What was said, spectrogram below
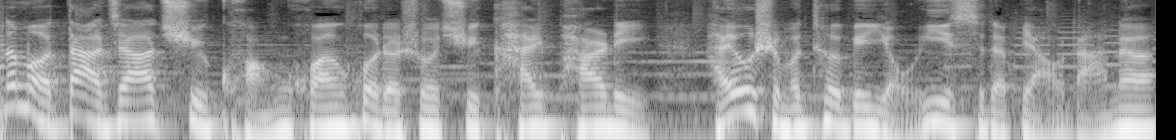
那么大家去狂欢或者说去开 party，还有什么特别有意思的表达呢？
